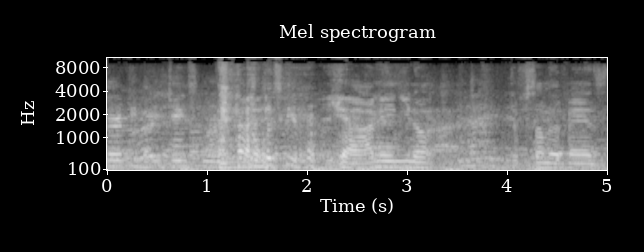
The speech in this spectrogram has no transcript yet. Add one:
30, but you changed to double zero. Yeah, I mean, you know, some of the fans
